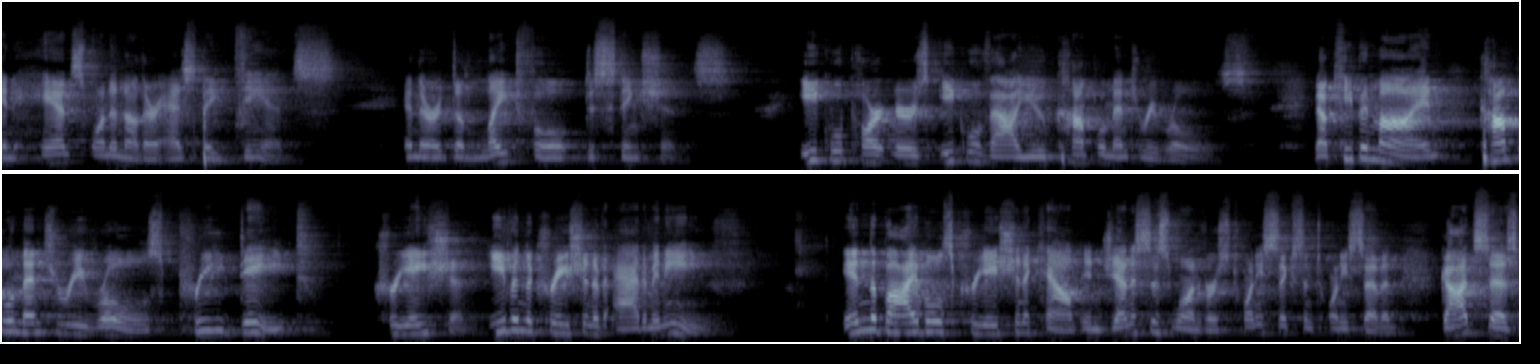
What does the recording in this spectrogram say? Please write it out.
enhance one another as they dance, and there are delightful distinctions. equal partners, equal value, complementary roles. Now, keep in mind, complementary roles predate creation, even the creation of Adam and Eve. In the Bible's creation account, in Genesis 1, verse 26 and 27, God says,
